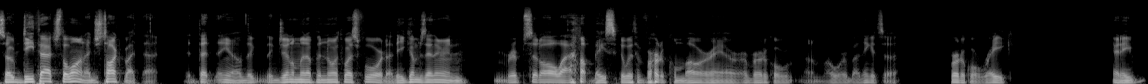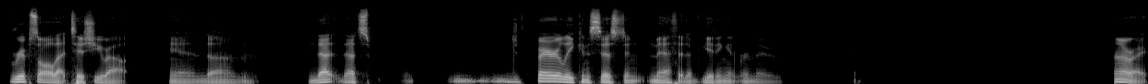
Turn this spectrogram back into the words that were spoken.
So, dethatch the lawn. I just talked about that. That, you know, the, the gentleman up in Northwest Florida, he comes in there and rips it all out basically with a vertical mower eh, or a vertical, not a mower, but I think it's a vertical rake. And he rips all that tissue out. And um, that that's fairly consistent method of getting it removed. All right.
